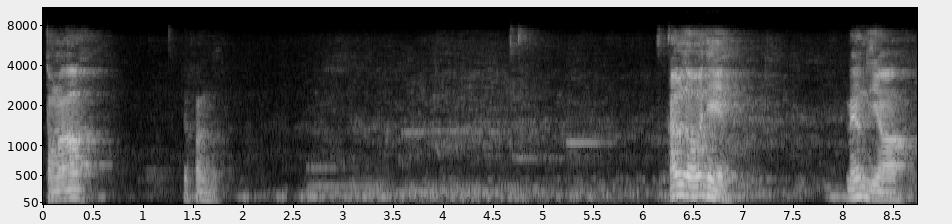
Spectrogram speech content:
懂了啊，就放着。还有什么问题？没问题哦，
